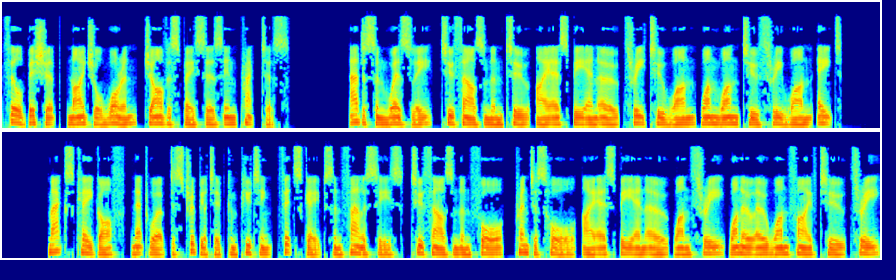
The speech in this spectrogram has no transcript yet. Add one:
Phil Bishop, Nigel Warren, JavaSpaces in Practice. Addison Wesley, 2002, ISBN 0-321-11231-8 Max K. Goff, Network Distributed Computing, Fitscapes and Fallacies, 2004, Prentice Hall, ISBN 0-13-100152-3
